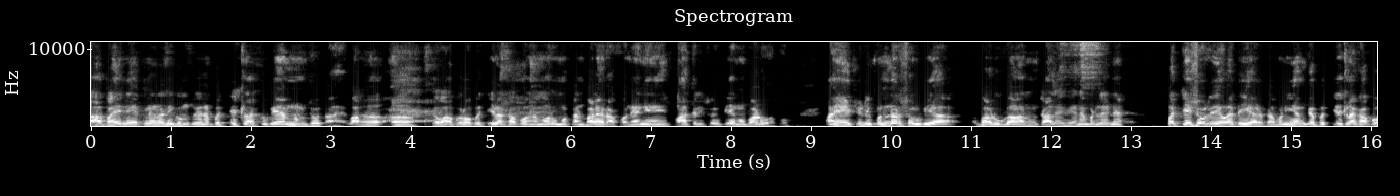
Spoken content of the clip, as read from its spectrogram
આ ભાઈને એકને નથી ગમતું એને પચીસ લાખ રૂપિયા એમને જોતા હે તો વાપરો પચીસ લાખ આપો અને મારું મકાન ભાડે રાખો ને એની પાંત્રીસો રૂપિયાનું ભાડું આપો. અહીંયા એકચ્યુઅલી પંદરસો રૂપિયા ભાડું ગાળાનું ચાલે છે. એના બદલે એને પચીસો લેવા તૈયાર હતા પણ એમ કે પચીસ લાખ આપો.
